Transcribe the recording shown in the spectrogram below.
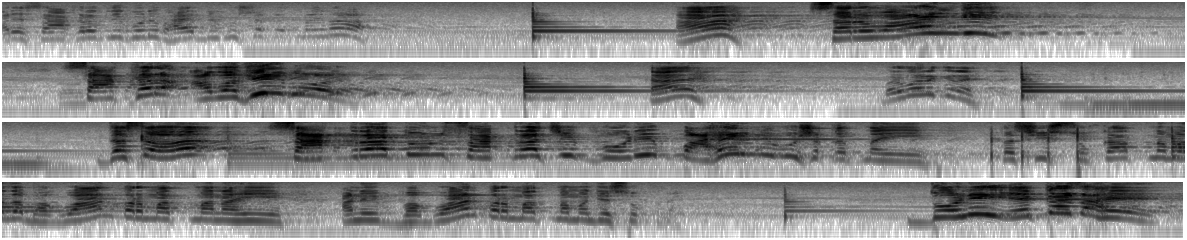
अरे साखरातली गोडी बाहेर निघू शकत नाही ना. हा सर्वांगी. साखर अवघी गोड. काय? बरोबर आहे की नाही? जसं साखरातून साखराची गोडी बाहेर निघू शकत नाही तशी सुखातनं माझा भगवान परमात्मा नाही आणि भगवान परमात्मा म्हणजे सुख नाही. दोन्ही एकच आहे.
